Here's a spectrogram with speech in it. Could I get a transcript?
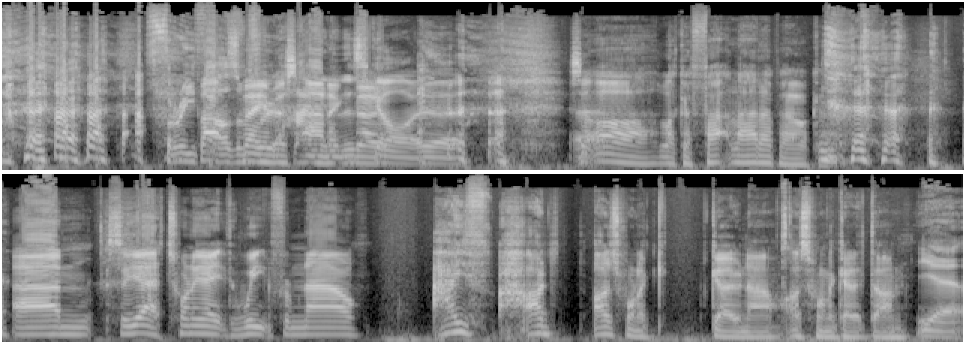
Cap. 3,000 That foot famous hanging in the sky. Yeah. So, ah, like a fat lad up El Cap. um, so yeah, 28th week from now. I've, I, I just want to go now. I just want to get it done. Yeah,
